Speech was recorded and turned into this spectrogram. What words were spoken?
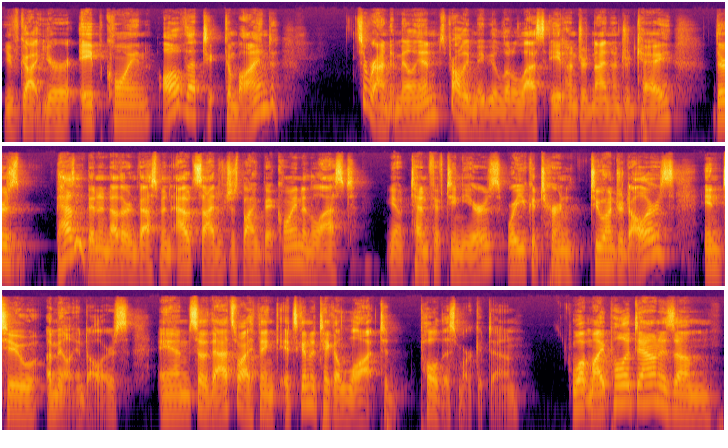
you've got your ape coin. All of that t- combined, it's around a million. It's probably maybe a little less, 800, 900 k. There's hasn't been another investment outside of just buying Bitcoin in the last you know 10 15 years where you could turn $200 into a million dollars and so that's why i think it's going to take a lot to pull this market down. What might pull it down is um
